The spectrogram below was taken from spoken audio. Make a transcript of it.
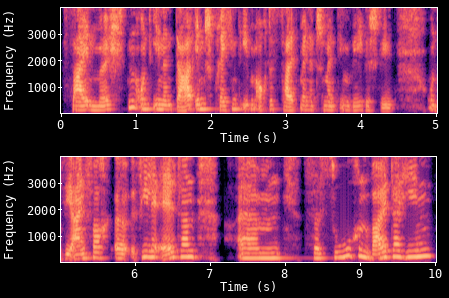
sein möchten und ihnen da entsprechend eben auch das Zeitmanagement im Wege steht. Und sie einfach, äh, viele Eltern ähm, versuchen weiterhin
